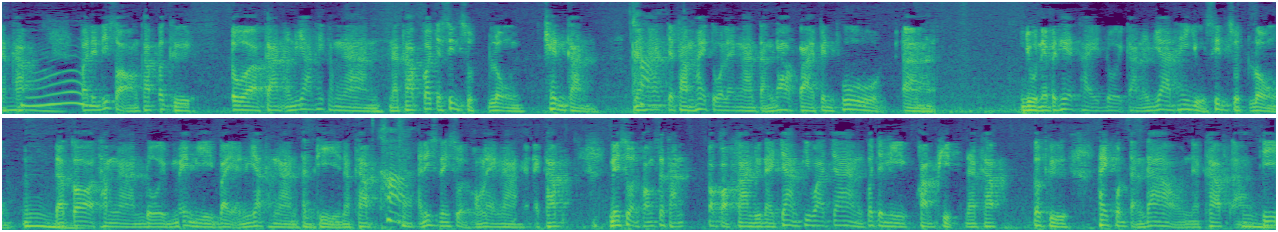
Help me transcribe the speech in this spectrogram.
นะครับ อืม ประเด็นที่สองครับก็คือ ตัวการอนุญาตให้ทำงานนะครับ ก็จะสิ้นสุดลงเช่นกันนะฮะค่ะจะทำให้ตัวแรงงานต่างด้าวกลายเป็นผู้อ่าอยู่ในประเทศไทยโดยการอนุญาตให้อยู่สิ้นสุดลงอืมแล้วก็ทำงานโดยไม่มีใบอนุญาตทำงานทันทีนะครับค่ะอันนี้ในส่วนของแรงงานนะครับ ในส่วนของสถานประกอบการหรือนายจ้างที่ว่าจ้างก็จะมีความผิดนะครับ ก็คือให้คนต่างด้าวนะครับอ่าอืมที่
